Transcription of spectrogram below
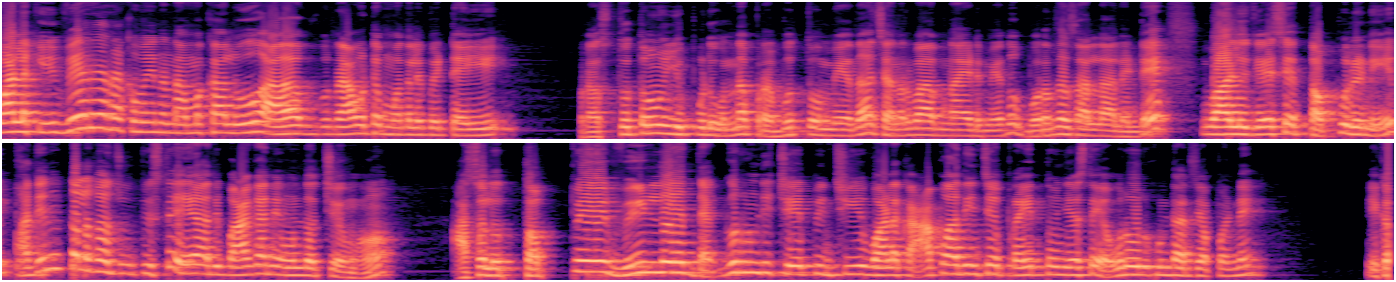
వాళ్ళకి వేరే రకమైన నమ్మకాలు రావటం మొదలుపెట్టాయి. ప్రస్తుతం ఇప్పుడు ఉన్న ప్రభుత్వం మీద చంద్రబాబు నాయుడు మీద బురద చల్లాలంటే వాళ్ళు చేసే తప్పులని పదింతలుగా చూపిస్తే అది బాగానే ఉండొచ్చేమో. అసలు తప్పే వీళ్ళే దగ్గరుండి చేపించి వాళ్ళకి ఆపాదించే ప్రయత్నం చేస్తే ఎవరు ఊరుకుంటారు చెప్పండి? ఇక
